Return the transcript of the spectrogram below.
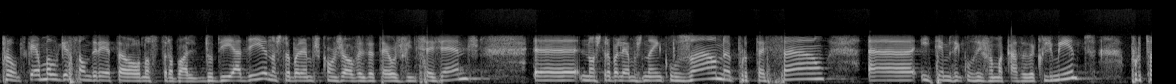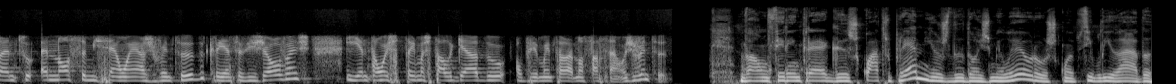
pronto, que é uma ligação direta ao nosso trabalho do dia a dia. Nós trabalhamos com jovens até os 26 anos, eh, nós trabalhamos na inclusão, na proteção eh, e temos inclusive uma casa de acolhimento. Portanto, a nossa missão é a juventude, crianças e jovens, e então este tema está ligado, obviamente, à nossa ação, a juventude. Vão ser entregues quatro prémios de 2 mil euros, com a possibilidade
